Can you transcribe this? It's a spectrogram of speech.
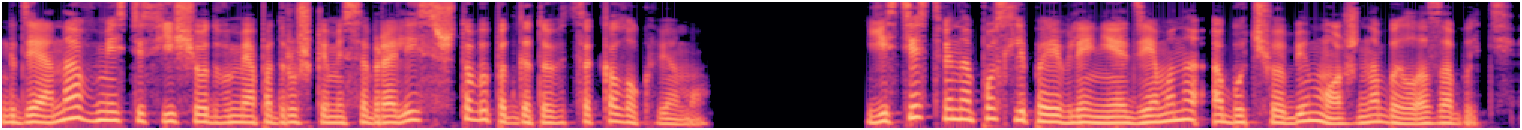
где она вместе с еще двумя подружками собрались, чтобы подготовиться к коллоквиуму. Естественно, после появления демона об учебе можно было забыть.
